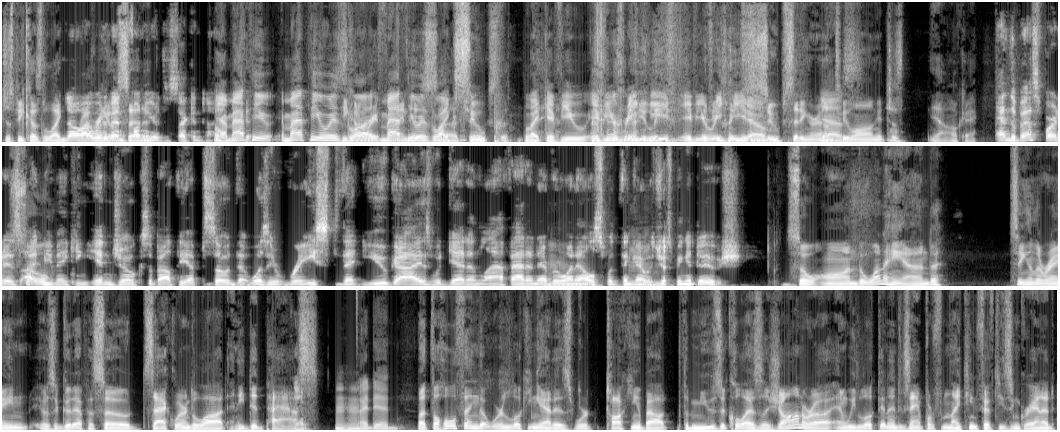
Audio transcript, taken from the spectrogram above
just because, like, no, I would have been funnier it. the second time. yeah. because- Matthew Matthew is like Matthew his, is like uh, soup. Like if you if you If you reheat leave- if you leave reheat 'em- soup sitting around Yes. too long, it just yeah okay. And the best part is, So- I'd be making in jokes about the episode that was erased that you guys would get and laugh at, and everyone else would think I was just being a douche. So on the one hand, Singing in the Rain, it was a good episode. Zach learned a lot, and he did pass. Mhm. I did. But the whole thing that we're looking at is we're talking about the musical as a genre, and we looked at an example from 1950s. And granted,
